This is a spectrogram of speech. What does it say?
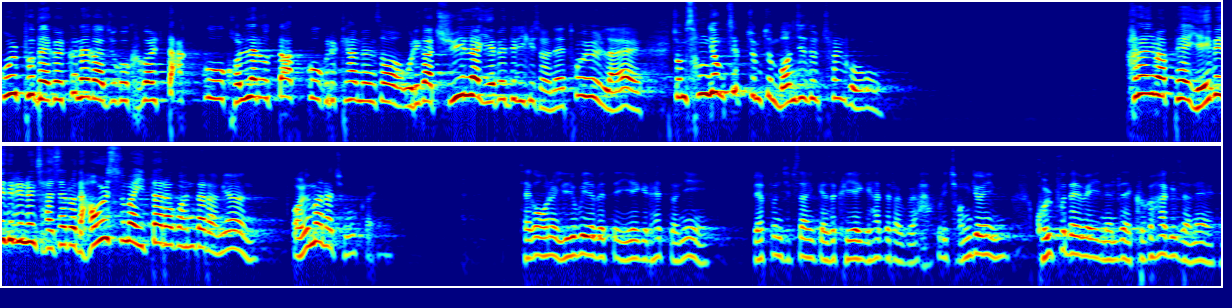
골프백을 꺼내가지고 그걸 닦고 걸레로 닦고 그렇게 하면서 우리가 주일날 예배 드리기 전에 토요일날 좀 성경책 좀, 좀 먼지 좀 철고 하나님 앞에 예배 드리는 자세로 나올 수만 있다라고 한다라면 얼마나 좋을까요? 제가 오늘 일부 예배 때 이 얘기를 했더니 몇 분 집사님께서 그 얘기 하더라고요. 아, 우리 정교인 골프 대회 있는데 그거 하기 전에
